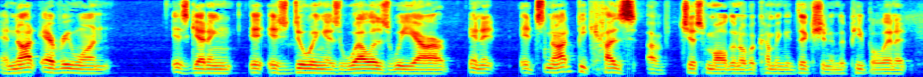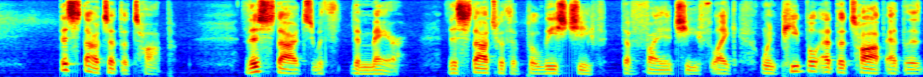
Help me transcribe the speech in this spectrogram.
and not everyone is getting is doing as well as we are. And it it's not because of just Malden overcoming addiction and the people in it. This starts at the top. This starts with the mayor. This starts with the police chief, the fire chief. Like when people at the top, at the,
